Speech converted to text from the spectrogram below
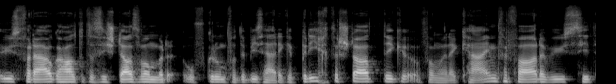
uns vor Augen halten, das ist das, was wir aufgrund von der bisherigen Berichterstattung von einem Geheimverfahren wissen.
